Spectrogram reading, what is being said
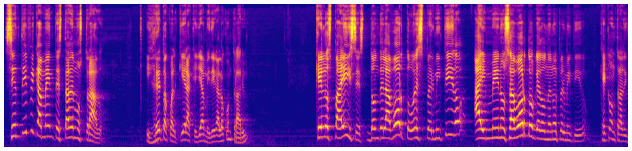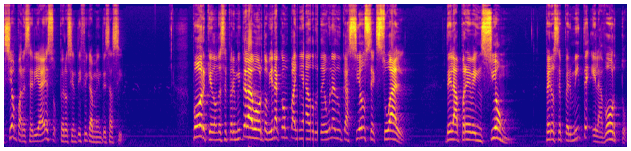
Científicamente está demostrado, y reto a cualquiera que llame y diga lo contrario, que en los países donde el aborto es permitido, hay menos aborto que donde no es permitido. Qué contradicción parecería eso, pero científicamente es así. Porque donde se permite el aborto viene acompañado de una educación sexual, de la prevención, pero se permite el aborto.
